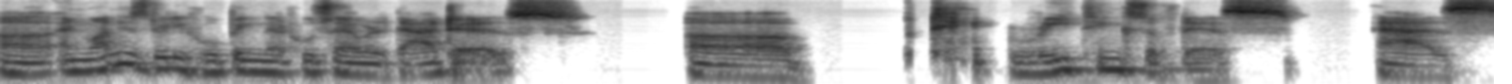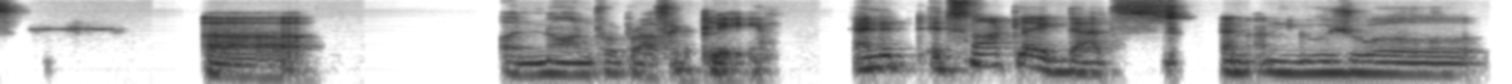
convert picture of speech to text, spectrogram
Uh, and one is really hoping that whosoever that is uh, th- rethinks of this as uh, a non for profit play. And it, it's not like that's an unusual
